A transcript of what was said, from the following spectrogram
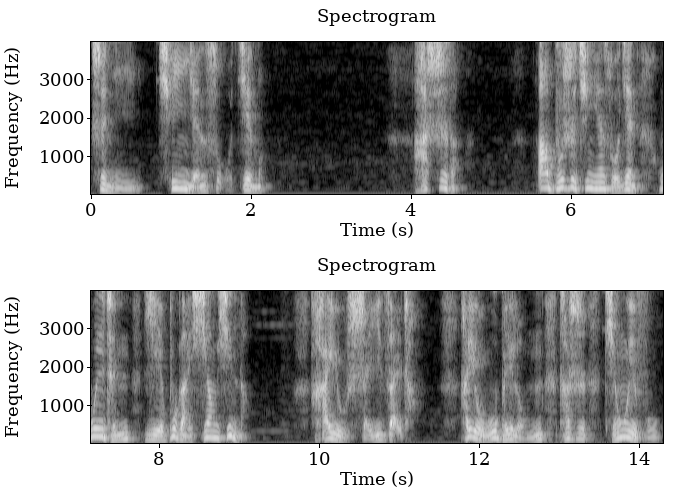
是你亲眼所见吗？啊，是的，啊，不是亲眼所见，微臣也不敢相信呐。还有谁在场？还有吴培龙，他是廷尉府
